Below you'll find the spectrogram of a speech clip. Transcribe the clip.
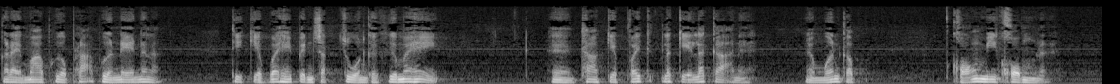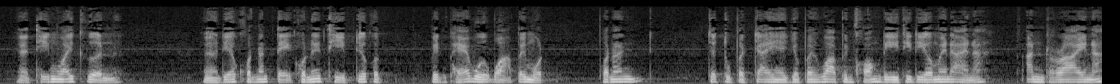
ก็ได้มาเพื่อพระเพื่อเนนนั่นแหละที่เก็บไว้ให้เป็นสัดส่วนก็คือไม่ให้ ถ้าเก็บไว้ละเกละกะเนี่ยเหมือนกับของมีคมเนะ่ยทิ้งไว้เกินเดี๋ยวคนนั้นเตะคนนี้ถีบ เดี๋ยวก็เป็นแผลเวอะวะไปหมด เพราะนั้นจะตุปัจจัยอย่าไปว่าเป็นของดีทีเดียวไม่ได้นะ อันตรายนะ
